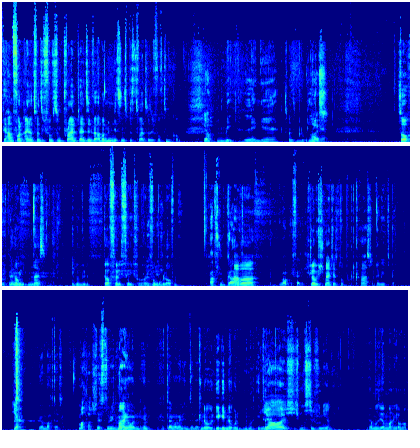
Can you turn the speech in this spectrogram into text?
Wir haben von 21.15 Primetime, sind wir aber mindestens bis 22.15 gekommen. Ja, Mega Länge, 20 Minuten Nice. Länge. So, Ich bin genau, ein wenig müde. nice. Ich bin müde. Bin auch völlig fertig von heute vom. Rumlaufen. Absolut gar Aber nicht. Überhaupt nicht fertig. ich glaube, ich schneide jetzt noch Podcast und dann geht's Bett. ja, Ja, mach das. mach das. Setzt du dich mal hier unten hin? Ich will gleich mal mein Internet. Genau, ihr geht nach unten, macht Internet. Ja, Ja, ich, ich muss telefonieren. muss ich auch, mache ich auch noch.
